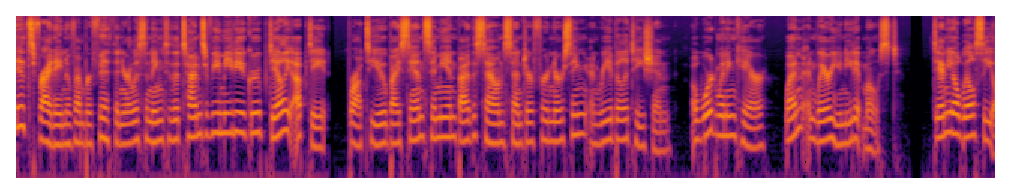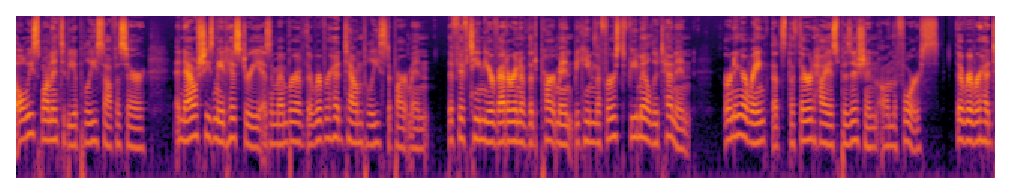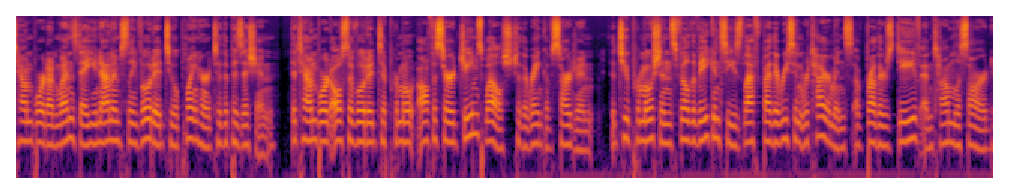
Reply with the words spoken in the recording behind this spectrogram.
It's Friday, November 5th, and you're listening to the Times Review Media Group Daily Update, brought to you by San Simeon by the Sound Center for Nursing and Rehabilitation. Award winning care when and where you need it most. Danielle Wilsey always wanted to be a police officer, and now she's made history as a member of the Riverhead Town Police Department. The 15 year veteran of the department became the first female lieutenant, earning a rank that's the third highest position on the force. The Riverhead Town Board on Wednesday unanimously voted to appoint her to the position. The town board also voted to promote Officer James Welsh to the rank of sergeant. The two promotions fill the vacancies left by the recent retirements of brothers Dave and Tom Lassard.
